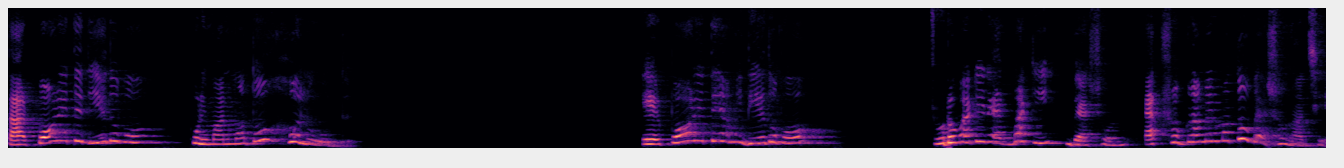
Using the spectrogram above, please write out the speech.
তারপর এতে দিয়ে দেবো পরিমাণ মতো হলুদ। এরপর এতে আমি দিয়ে দেবো ছোটো বাটির এক বাটি বেসন, একশো গ্রামের মতো বেসন আছে।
